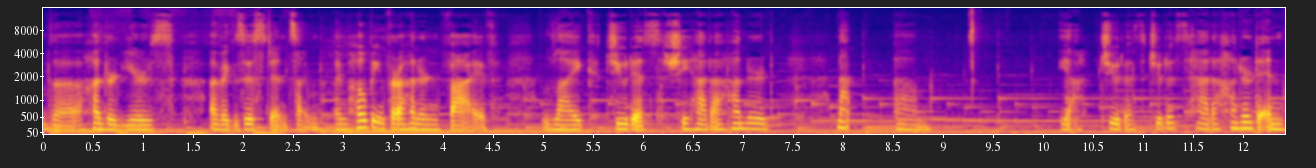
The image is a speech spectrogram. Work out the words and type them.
the hundred years of existence. I'm I'm hoping for 105 like Judith. She had a hundred, not, um, yeah, Judith. Judith had hundred and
